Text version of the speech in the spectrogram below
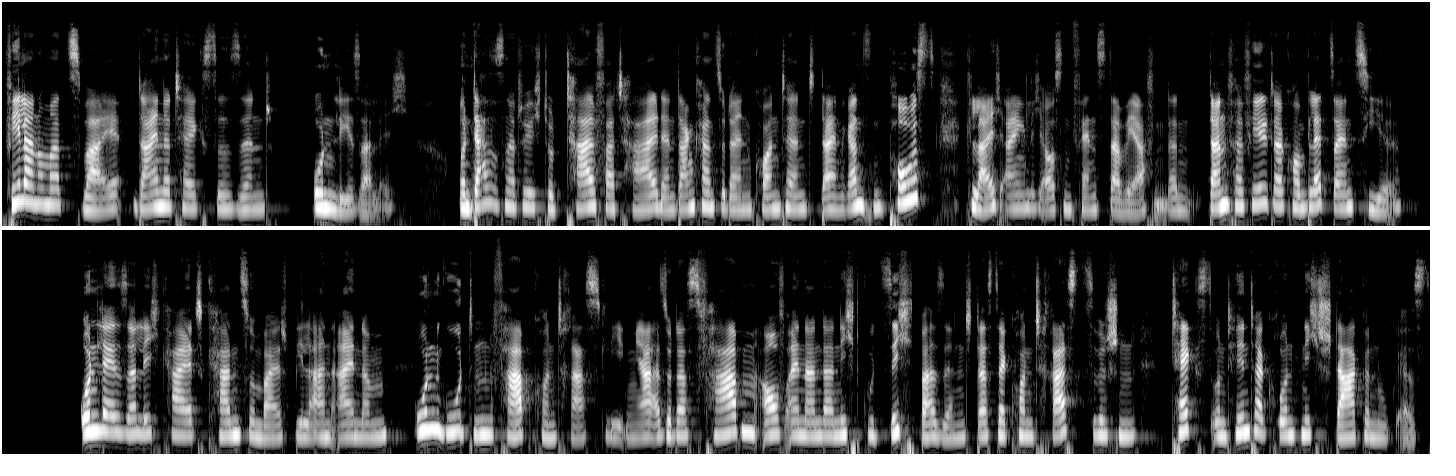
Fehler Nummer zwei, deine Texte sind unleserlich. Und das ist natürlich total fatal, denn dann kannst du deinen Content, deinen ganzen Post gleich eigentlich aus dem Fenster werfen, denn dann verfehlt er komplett sein Ziel. Unleserlichkeit kann zum Beispiel an einem unguten Farbkontrast liegen, ja, also dass Farben aufeinander nicht gut sichtbar sind, dass der Kontrast zwischen Text und Hintergrund nicht stark genug ist.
